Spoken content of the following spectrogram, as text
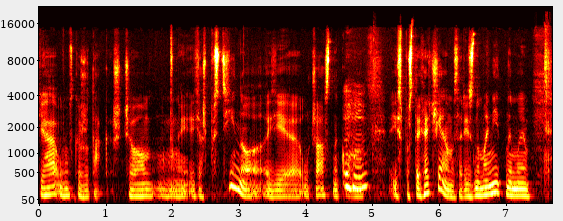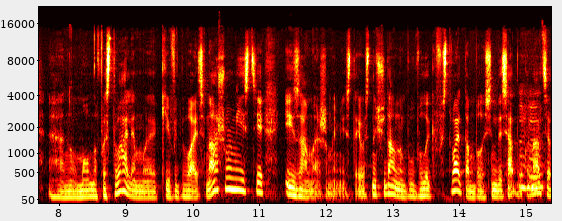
Я вам скажу так, що я ж постійно є учасником і спостерігачем за різноманітними е, ну, умовно, фестивалями, які відбуваються в нашому місті і за межами міста. І ось нещодавно був великий фестиваль, там було 70 виконавців,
